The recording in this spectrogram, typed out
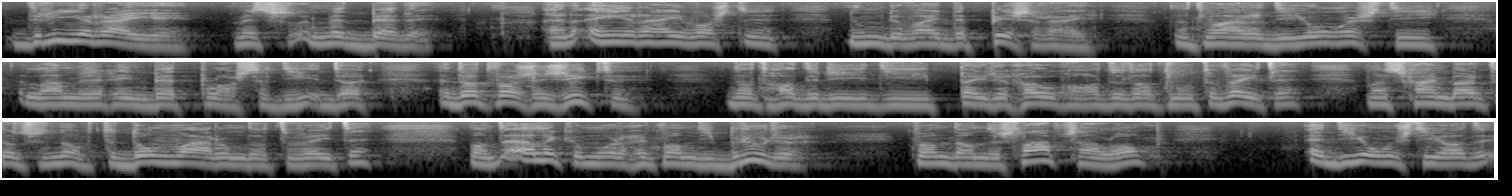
drie rijen met, met bedden. En één rij was de, noemden wij de pisrij. Dat waren de jongens die, laten we zeggen, in bed plasten. Die, en dat was een ziekte. Dat hadden die, die pedagogen hadden dat moeten weten. Maar schijnbaar dat ze nog te dom waren om dat te weten. Want elke morgen kwam die broeder kwam dan de slaapzaal op. En die jongens die hadden...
